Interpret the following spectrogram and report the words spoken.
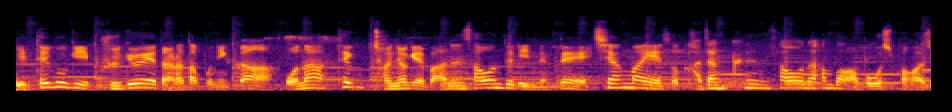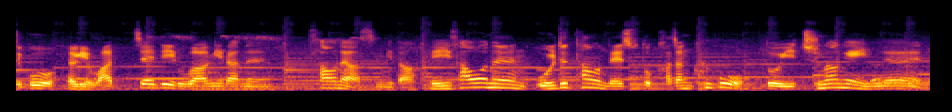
이 태국이 불교의 나라다 보니까 워낙 태국 전역에 많은 사원들이 있는데 치앙마이에서 가장 큰 사원을 한번 와보고 싶어가지고 여기 왓제디 루앙이라는 사원에 왔습니다. 이 사원은 올드타운 내에서도 가장 크고 또 이 중앙에 있는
